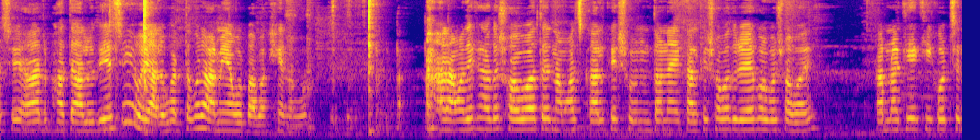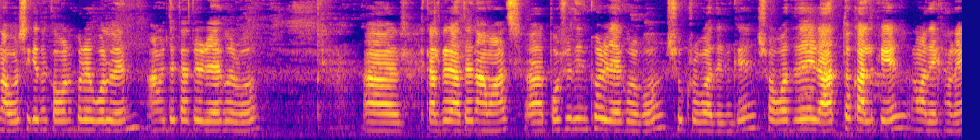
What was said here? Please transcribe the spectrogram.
আছে। আর ভাতে আলু দিয়েছি, ওই আলু ভাতটা করে আমি আবার বাবা খেয়ে নেব। আর আমাদের এখানে তো সবাতে নামাজ কালকে সন্তানে কালকে সবাই রেয়া করব সবাই। আপনারা কে কী করছেন অবশ্যই কিন্তু কমেন্ট করে বলবেন। আমি তো কালকে রেয়া করব। আর কালকে রাতে নামাজ, আর পরশু দিন করে রেয়া করব, শুক্রবার দিনকে। সবাদের রাত তো কালকে আমাদের এখানে।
